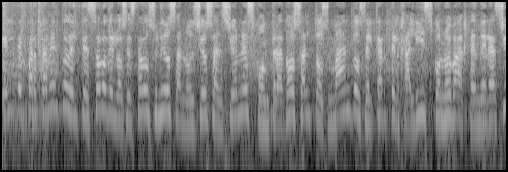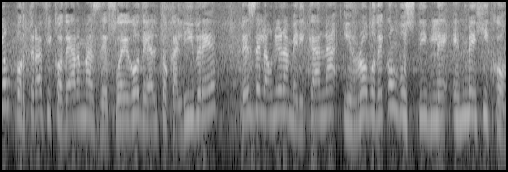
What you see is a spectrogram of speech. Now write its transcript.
El Departamento del Tesoro de los Estados Unidos anunció sanciones contra dos altos mandos del cártel Jalisco Nueva Generación por tráfico de armas de fuego de alto calibre desde la Unión Americana y robo de combustible en México.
